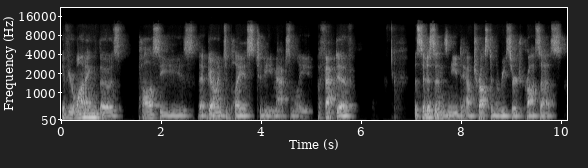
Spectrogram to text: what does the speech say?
if you're wanting those policies that go into place to be maximally effective, the citizens need to have trust in the research process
